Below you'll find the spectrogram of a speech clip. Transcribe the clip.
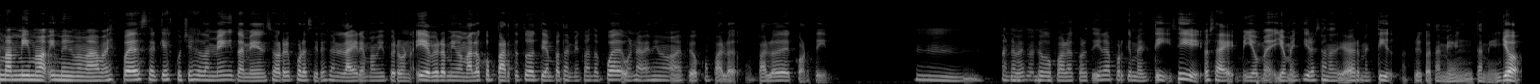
mami, ma- y mi mamá puede ser que escuche eso también y también, sorry por decir eso en el aire, mami, pero, una- y, pero mi mamá lo comparte todo el tiempo también cuando puede. Una vez mi mamá me pegó con palo, un palo de cortina. Mm. Una vez me pegó con la cortina porque mentí. Sí, o sea, yo, me, yo mentirosa no debía haber mentido. Me explico también, también yo.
